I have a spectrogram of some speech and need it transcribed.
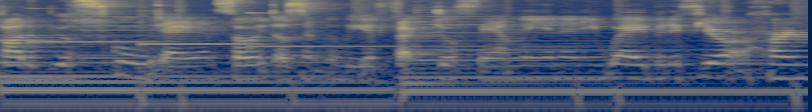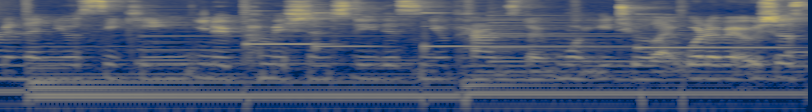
part of your school day, and so it doesn't really affect your family in any way. But if you're at home and then you're seeking, you know, permission to do this, and your parents don't want you to, like whatever, it was just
